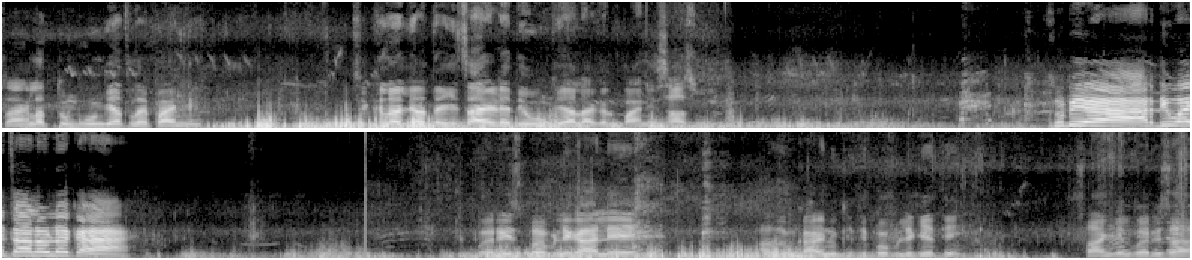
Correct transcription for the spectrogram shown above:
चांगला तुंबून घेतलंय पाणी. चिखलाली आता हीच आयडिया देऊन घ्या लागेल पाणी साचवून सुबिया अर्धी वय चालवलं का? बरीच पब्लिक आले. अजून काय नु किती पब्लिक येते? सांगेल बरीच हा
